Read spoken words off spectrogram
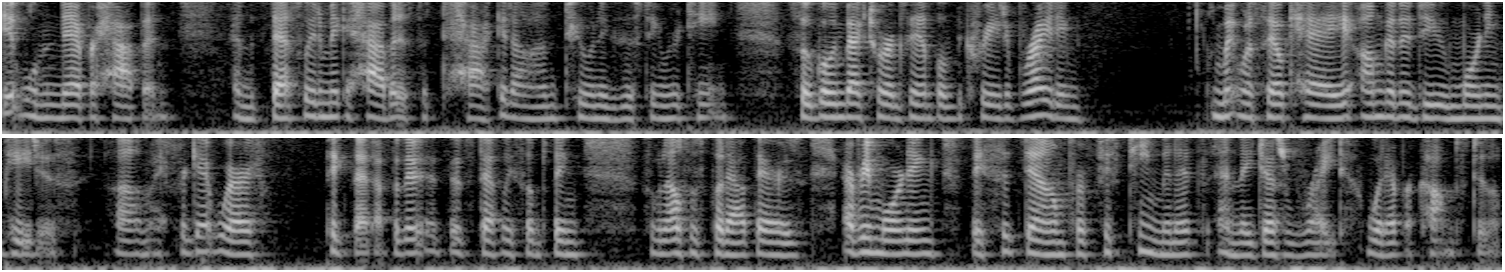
it will never happen. And the best way to make a habit is to tack it on to an existing routine. So, going back to our example of the creative writing, you might want to say, okay, I'm going to do morning pages. Um, I forget where picked that up, but it's definitely something someone else has put out there. Is every morning they sit down for 15 minutes and they just write whatever comes to them.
